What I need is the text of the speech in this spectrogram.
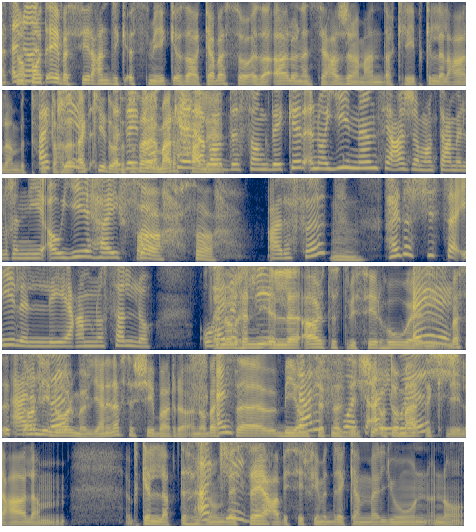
Some إنه- point إيه بس يصير عندك اسمك. إذا كبسوا إذا قالوا نانسي عجرم عندها كليب كل العالم بتفوت تحضر أكيد. وقت they توصل don't care about the song. They care إنه يي نانسي عجرم عم تعمل الغنية أو يي هيفا صح صح. عرفت؟ هيدا الشيء الثقيل اللي عم نوصل له. الغني الشيء ال artist بيصير هو إيه، بس it's؟ only normal يعني نفس الشيء برا إنه بس Beyoncé تنزل شيء automatically؟ العالم كلها بتهجم أكيد. بساعة بيصير في مدري كم مليون إنه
